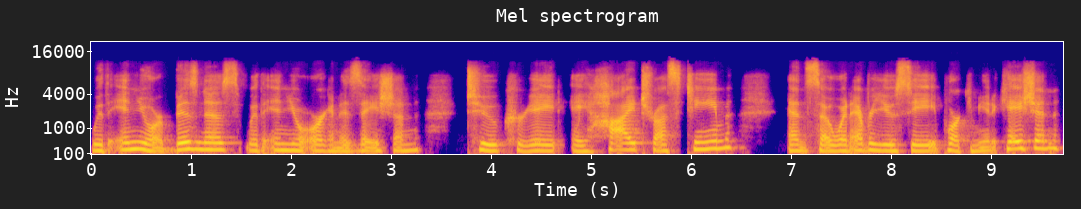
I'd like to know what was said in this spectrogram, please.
within your business, within your organization to create a high trust team. And so, whenever you see poor communication,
